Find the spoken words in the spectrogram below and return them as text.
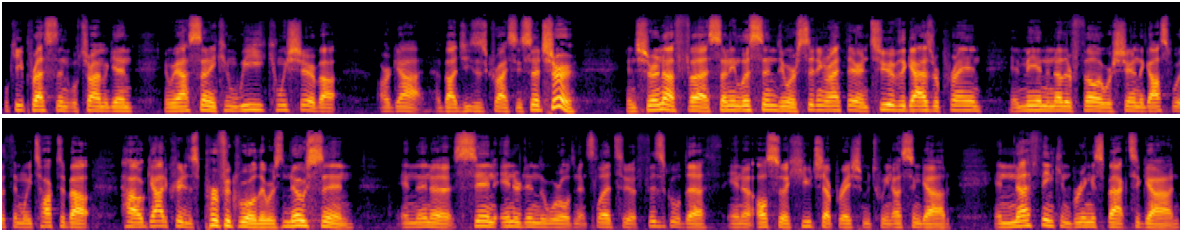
We'll keep pressing. We'll try him again. And we asked Sonny, Can we, can we share about our God, about Jesus Christ? He said, Sure. And sure enough, uh, Sonny listened, and we are sitting right there, and two of the guys were praying, and me and another fellow were sharing the gospel with him. We talked about how God created this perfect world. There was no sin, and then a sin entered in the world, and it's led to a physical death and also a huge separation between us and God. And nothing can bring us back to God,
